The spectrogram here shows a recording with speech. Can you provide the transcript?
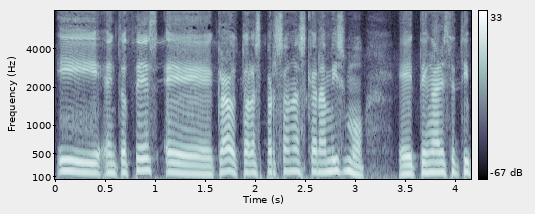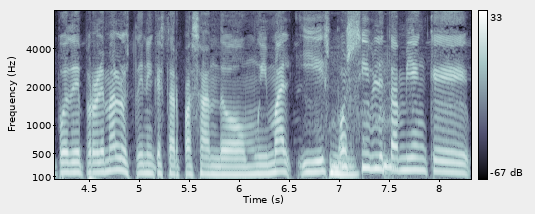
Y entonces, eh, claro, todas las personas que ahora mismo eh, tengan este tipo de problemas los tienen que estar pasando muy mal. Y es posible también que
